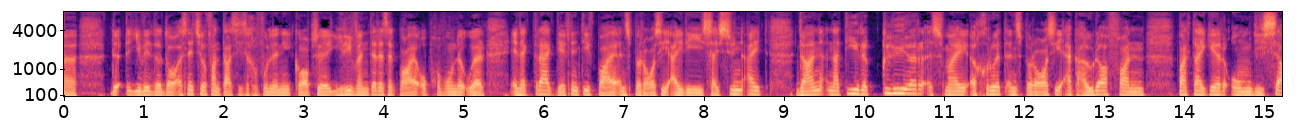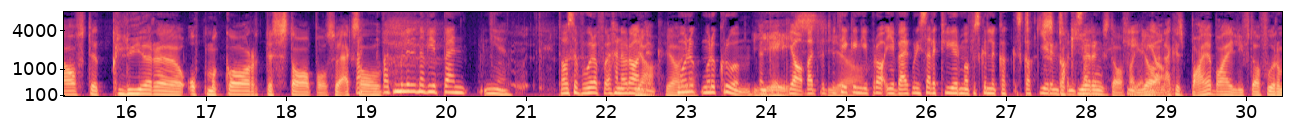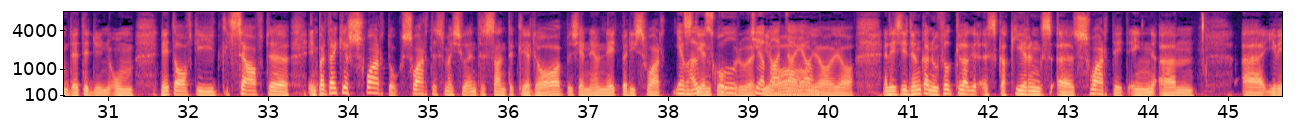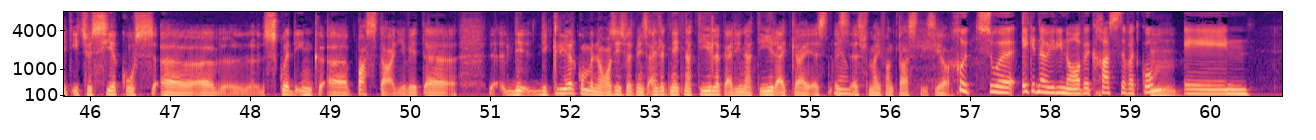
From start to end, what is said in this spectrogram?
De, jy weet daar is net so fantastiese gevoel in die Kaap. So hierdie winter is ek baie opgewonde oor en ek trek definitief baie inspirasie uit die seisoen uit. Dan natuurlik kleur is my 'n groot inspirasie. Ek hou daarvan partykeer om dieselfde kleure op mekaar te stapel. So ek sal Wat, wat moet hulle nou weer pen? Nee. Daar's 'n woord vir ek gaan nou daaraan ja, dink. Ja, Mono, ja. Monokroom dink yes, ek. Ja, wat wat beteken ja. jy praat jy werk met dieselfde kleur maar verskillende skakerings van skakerings daarvan. Kleur, ja, ja, en ek is baie baie lief daarvoor om dit te doen om net half dieselfde en partykeer swart ook. Swart is my so interessante kleur. Daar is jy nou net by die swart steenkoolbrood. Ja, ja, ja, ja. En as jy dink aan hoeveel skakerings uh, swart het en ehm um, uh jy weet iets so seekos uh, uh squid ink uh pasta jy weet uh die die kleurkombinasies wat mense eintlik net natuurlik uit die natuur uitkry is is ja. is vir my fantasties ja goed so ek het nou hierdie naweek gaste wat kom mm. en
